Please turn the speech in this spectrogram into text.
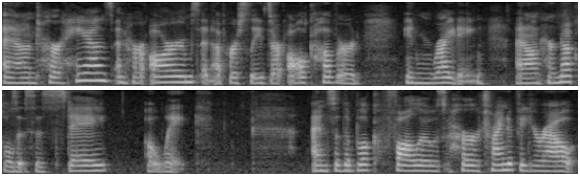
and her hands and her arms and up her sleeves are all covered in writing and on her knuckles it says stay awake. And so the book follows her trying to figure out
